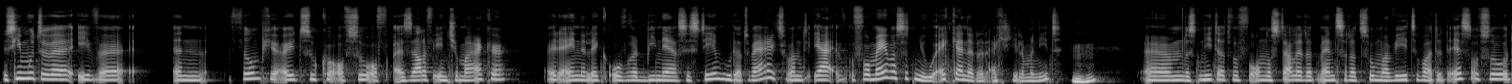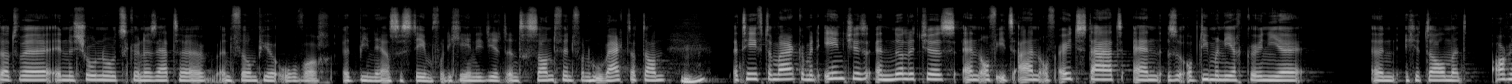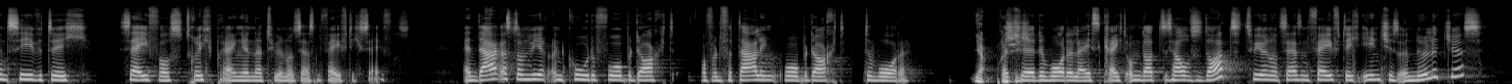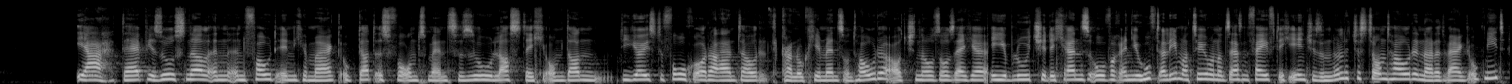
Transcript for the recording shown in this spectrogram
Misschien moeten we even een filmpje uitzoeken of zo, of eh, zelf eentje maken uiteindelijk over het binair systeem, hoe dat werkt. Want ja, voor mij was het nieuw. Ik kende dat echt helemaal niet. Mhm. Ehm, dus niet dat we veronderstellen dat mensen dat zomaar weten wat het is of zo. Dat we in de show notes kunnen zetten een filmpje over het binair systeem. Voor diegene die het interessant vindt van hoe werkt dat dan. Mhm. Het heeft te maken met eentjes en nulletjes en of iets aan of uitstaat. En zo op die manier kun je een getal met 78 cijfers terugbrengen naar 256 cijfers. En daar is dan weer een code voor bedacht, of een vertaling voor bedacht te worden. Ja, precies. Dat je de woordenlijst krijgt. Omdat zelfs dat, 256 eentjes en nulletjes... Ja, daar heb je zo snel een, een fout in gemaakt. Ook dat is voor ons mensen zo lastig om dan de juiste volgorde aan te houden. Dat kan ook geen mens onthouden. Als je nou zou zeggen in je bloedje de grens over... en je hoeft alleen maar 256 eentjes en nulletjes te onthouden. Nou, dat werkt ook niet.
